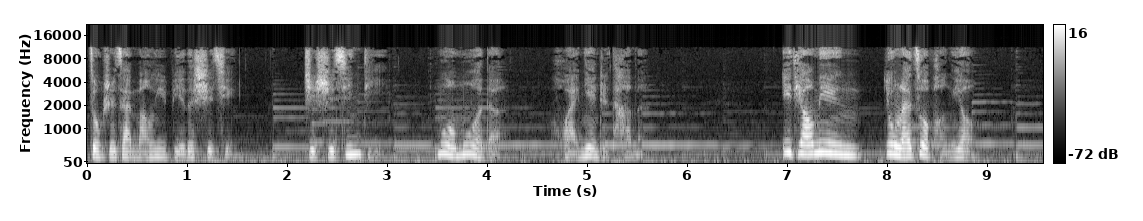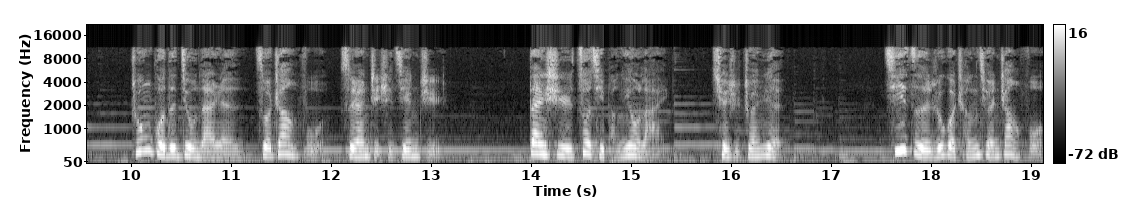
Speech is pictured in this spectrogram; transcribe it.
总是在忙于别的事情，只是心底默默的怀念着他们。一条命用来做朋友。中国的旧男人做丈夫虽然只是兼职，但是做起朋友来，却是专任。妻子如果成全丈夫，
